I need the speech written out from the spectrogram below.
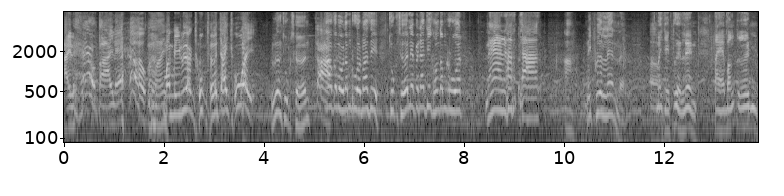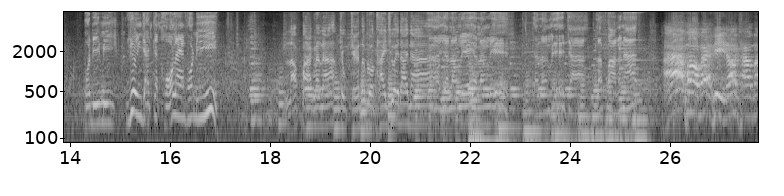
ายแล้วตายแล้ว ทำไม มันมีเรื่องฉุกเฉินใจช่วย เรื่องฉุกเฉินจ้ะอ้าวก็บอกตำรวจมาสิ ฉุกเฉินเนี่ยเป็นหน้าที่ของตำรวจ แน่นะจ่าอะ นี่เพื่อนเล่นเหรอไม่ใช่เพื่อนเล่น แต่บังเอิญ พอดีมีเรื่องอยากจะขอแรงพอดีรับปากแล้วนะฉุกเฉินตำรวจไทยช่วยได้นะ อ่าอย่าลังเลอย่าลังเลอย่าลังเลจ่ารับปากนะอ่าพ่อแม่พี่น้องชาวไม้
